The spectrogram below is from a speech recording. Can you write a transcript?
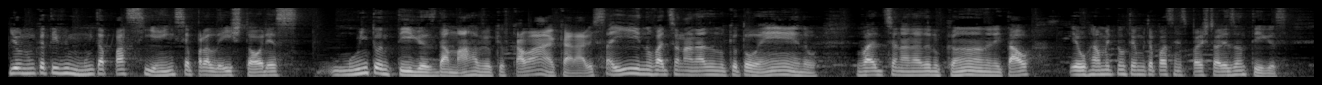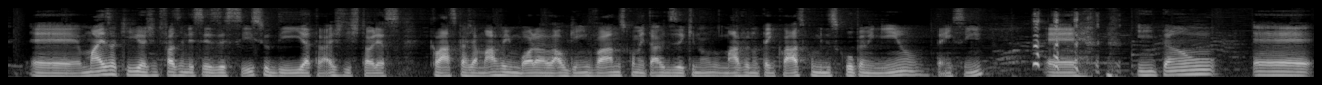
E eu nunca tive muita paciência pra ler histórias muito antigas da Marvel que eu ficava, ah, caralho, isso aí não vai adicionar nada no que eu tô lendo, não vai adicionar nada no canon e tal. Eu realmente não tenho muita paciência para histórias antigas. É, mas aqui a gente fazendo esse exercício de ir atrás de histórias clássicas da Marvel, embora alguém vá nos comentários dizer que não, Marvel não tem clássico, me desculpe, amiguinho, tem sim. É, então, é,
